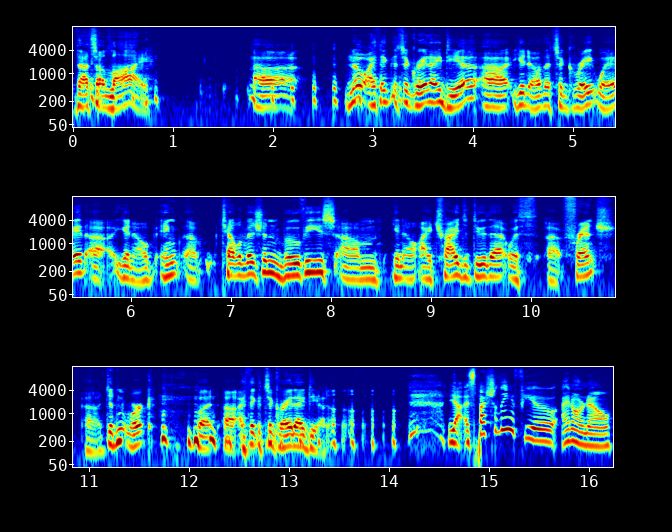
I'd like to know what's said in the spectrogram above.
That's a lie. Uh, no, I think that's a great idea. Uh, you know, that's a great way. Uh, you know, in, uh, television, movies. Um, you know, I tried to do that with uh, French. Uh, didn't work, but uh, I think it's a great idea. Yeah, especially if you, I don't know,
